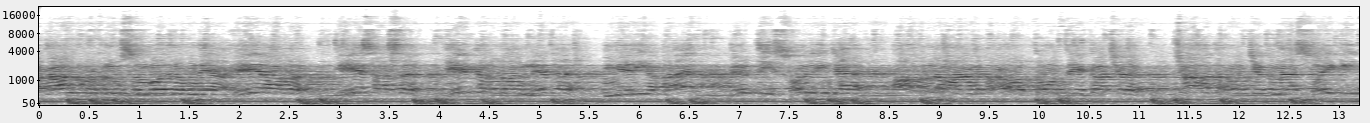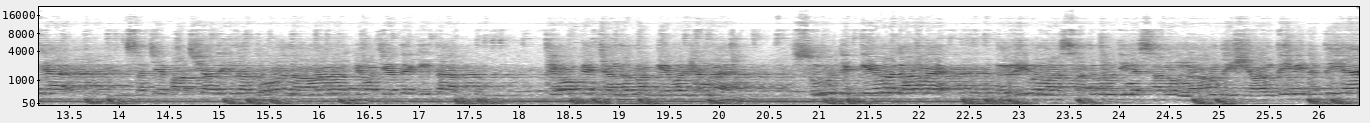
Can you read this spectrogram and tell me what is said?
ਅਕਾਲ ਪੁਰਖ ਨੂੰ ਸੰਬੋਧਨ ਹੁੰਦਿਆਂ हे ਰਾਮ हे ਸੱਸ ਨਿਧ ਮੇਰੀ ਅਪਾਇ ਬਿਰਤੀ ਸੁਣ ਲੀਜੈ ਆਪ ਨ ਮੰਗਤ ਹੋ ਤੁਮ ਤੇ ਕਛ। ਚਾਹਤ ਹੋ ਚਿਤ ਮੈਂ ਸੋਈ ਕੀਜੈ, ਸੱਚੇ ਪਾਤਸ਼ਾਹ ਨੇ ਇਹਨਾਂ ਦੋ ਨਾਮਾਂ ਨਾਲ ਕਿਉਂ ਚੇਤੇ ਕੀਤਾ? ਕਿਉਂਕਿ ਚੰਦਰਮਾ ਕੇਵਲ ਠੰਡਾ ਹੈ, ਸੂਰਜ ਕੇਵਲ ਗਰਮ ਹੈ। ਗਰੀਬ ਮਾਂ ਸਤਿਗੁਰੂ ਜੀ ਨੇ ਸਾਨੂੰ ਨਾਮ ਦੀ ਸ਼ਾਂਤੀ ਵੀ ਦਿੱਤੀ ਹੈ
